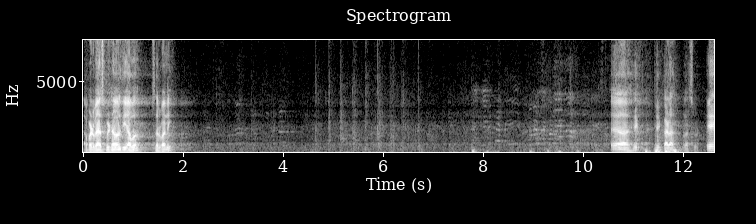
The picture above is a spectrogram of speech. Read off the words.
आपण व्यासपीठावरती यावं सर्वांनी? हे हे काढा मला सोड ए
